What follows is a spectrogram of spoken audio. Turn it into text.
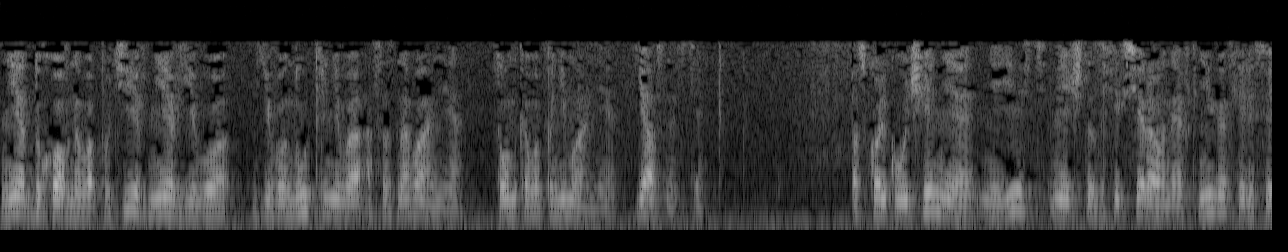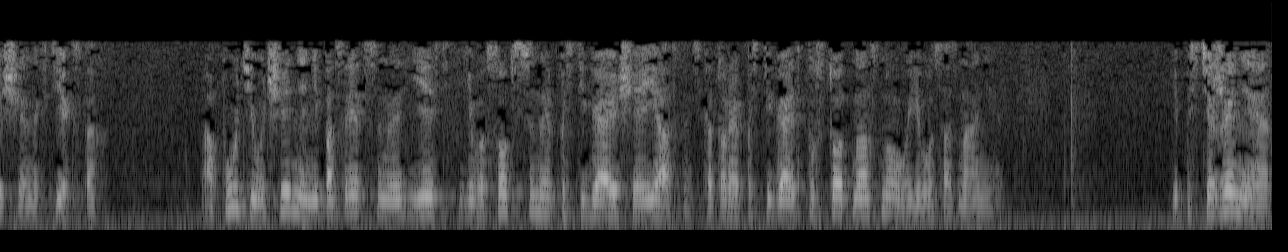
Нет духовного пути вне его, его внутреннего осознавания, тонкого понимания, ясности. Поскольку учение не есть нечто зафиксированное в книгах или священных текстах, а путь и учение непосредственно есть его собственная постигающая ясность, которая постигает пустотную основу его сознания. И постижение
